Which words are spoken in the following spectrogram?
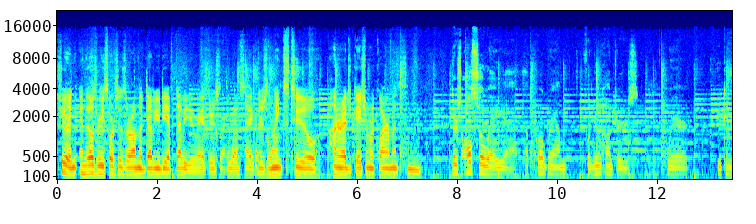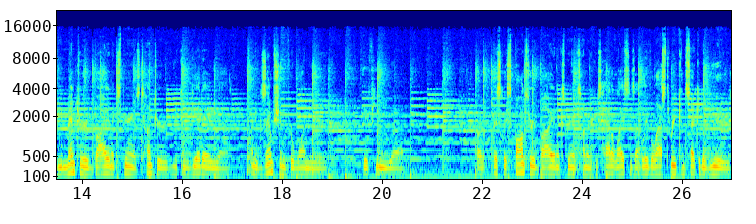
Sure, and, and those resources are on the WDFW, right? There's Correct. the website. Yep. There's links to hunter education requirements and There's also a, uh, a program for new hunters where you can be mentored by an experienced hunter. You can get a, uh, an exemption for one year if you uh, are basically sponsored by an experienced hunter who's had a license, I believe, the last three consecutive years.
